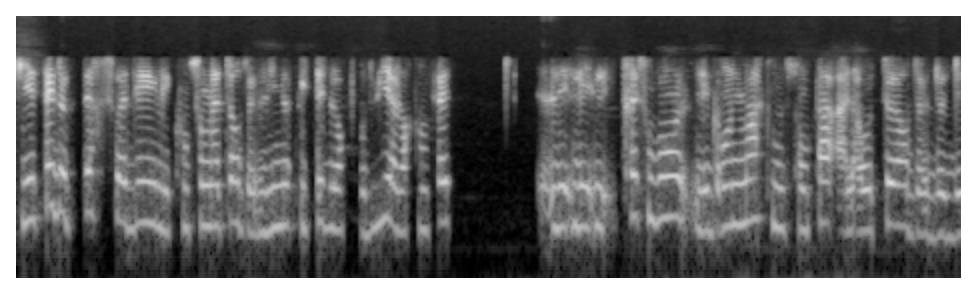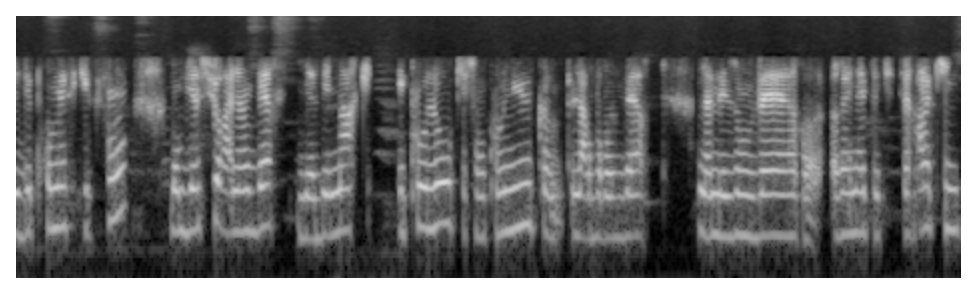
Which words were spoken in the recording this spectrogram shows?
qui essaient de persuader les consommateurs de l'innocuité de leurs produits, alors qu'en fait, les, les, très souvent, les grandes marques ne sont pas à la hauteur de, de, de des promesses qu'ils font. Bon, bien sûr, à l'inverse, il y a des marques écolos qui sont connues comme l'Arbre Vert, la Maison Vert, Renette, etc., qui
